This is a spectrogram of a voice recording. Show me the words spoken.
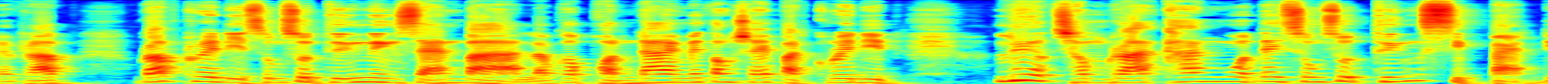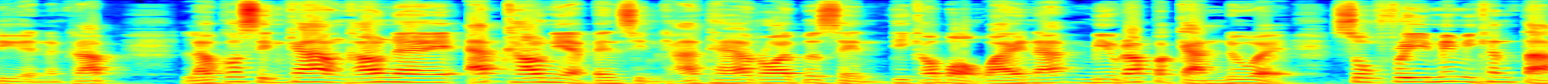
นะครับ รับเครดิตสูงสุดถึง 1 0 0 0 0แบาท แล้วก็ผ่อนได้ไม่ต้องใช้บัตรเครดิต เลือกชำระค่างงวดได้สูงสุดถึง 18 เดือนนะครับ แล้วก็สินค้าของเขาในแอปเขาเนี่ยเป็นสินค้าแท้ร้อยเปอร์เซ็นที่เขาบอกไว้นะ มีรับประกันด้วยส่งฟรีไม่มีขั้นต่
